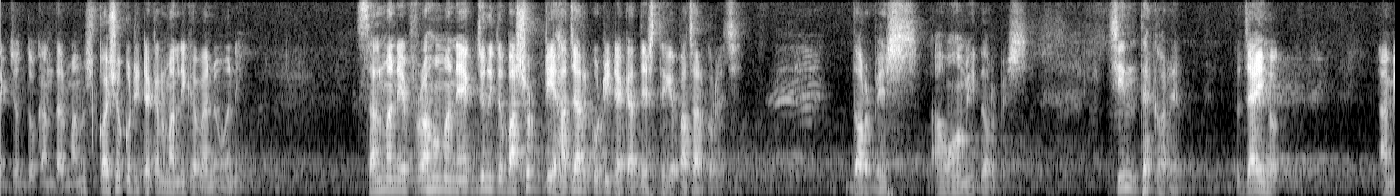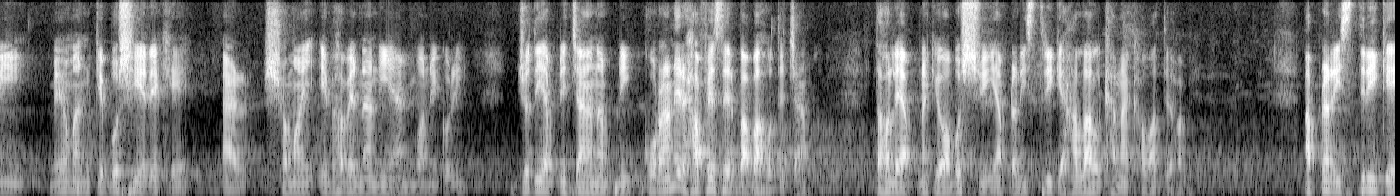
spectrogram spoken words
একজন দোকানদার মানুষ কয়শো কোটি টাকার মালিক হবে আনুমানিক? সালমান এফ রহমান একজনই তো বাষট্টি হাজার কোটি টাকা দেশ থেকে পাচার করেছে। দরবেশ, আওয়ামী দরবেশ। চিন্তা করেন, তো যাই হোক, আমি মেহমানকে বসিয়ে রেখে আর সময় এভাবে না নিয়ে আমি মনে করি, যদি আপনি চান আপনি কোরআনের হাফেজের বাবা হতে চান তাহলে আপনাকে অবশ্যই আপনার স্ত্রীকে হালাল খানা খাওয়াতে হবে। আপনার স্ত্রীকে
